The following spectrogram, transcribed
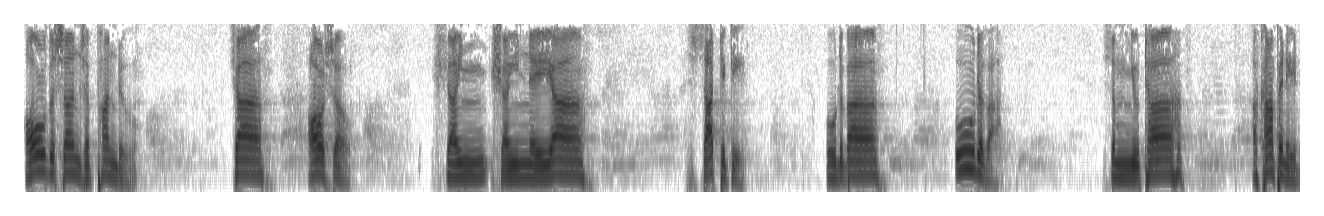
all the sons of Pandu, Cha also, Shain Shaineya, Satyaki, Uddhava, Uddhava, Samyuta, accompanied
